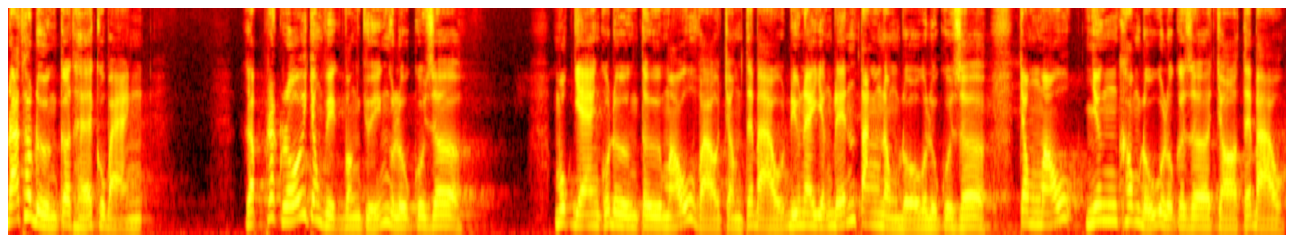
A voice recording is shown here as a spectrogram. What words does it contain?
đá tháo đường cơ thể của bạn gặp rắc rối trong việc vận chuyển glucose. Một dạng của đường từ máu vào trong tế bào, điều này dẫn đến tăng nồng độ glucose trong máu nhưng không đủ glucose cho tế bào.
